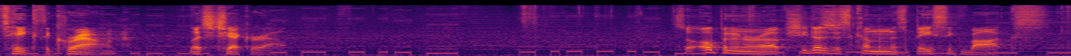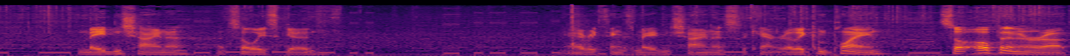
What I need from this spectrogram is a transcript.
take the crown? Let's check her out. So opening her up, she does just come in this basic box. Made in China. That's always good. Everything's made in China, so I can't really complain. So opening her up.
